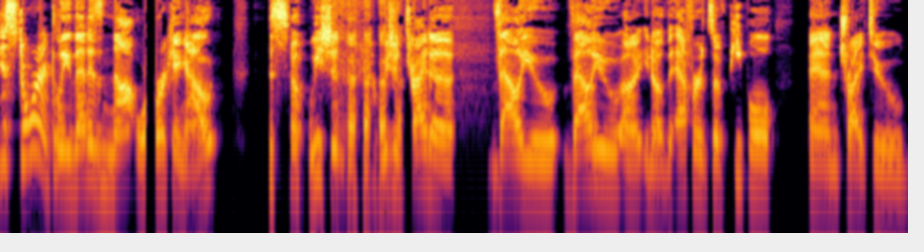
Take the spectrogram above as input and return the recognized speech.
historically that is not working out so we should we should try to value value uh, you know the efforts of people and try to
